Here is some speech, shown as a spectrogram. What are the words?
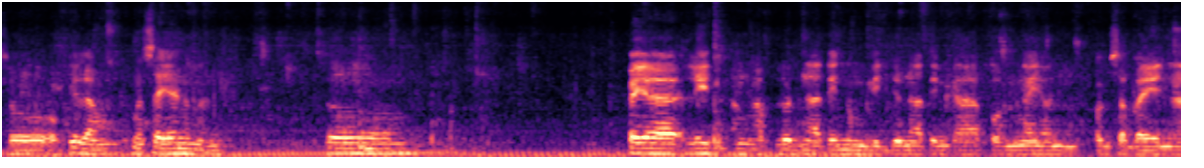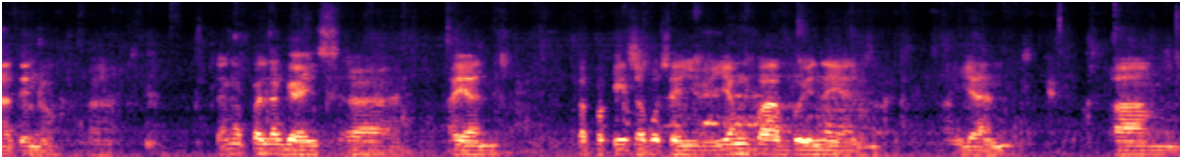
So okay lang, masaya naman. So kaya late ang upload natin ng video natin kahapon. Ngayon, pagsabayin natin, no? Ah, kaya nga pala guys, ah, ayan, papakita ko sa inyo, yung baboy na yan, ayan, um,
